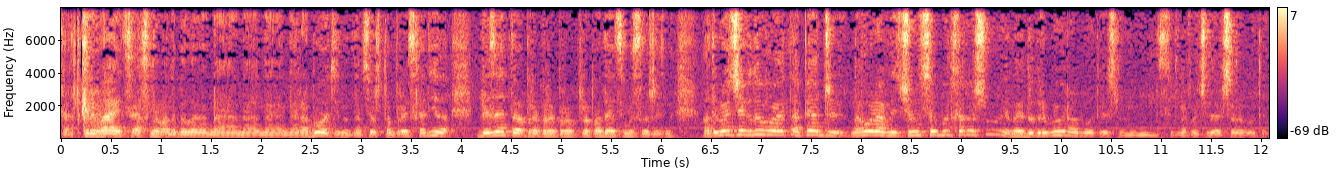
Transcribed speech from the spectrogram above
открывается, основана была на, на, на, на работе, на, на все, что там происходило. Без этого про, про, про, пропадает смысл жизни. А другой человек думает, опять же, на уровне чувств все будет хорошо, я найду другую работу, если он действительно хочет дальше работать.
